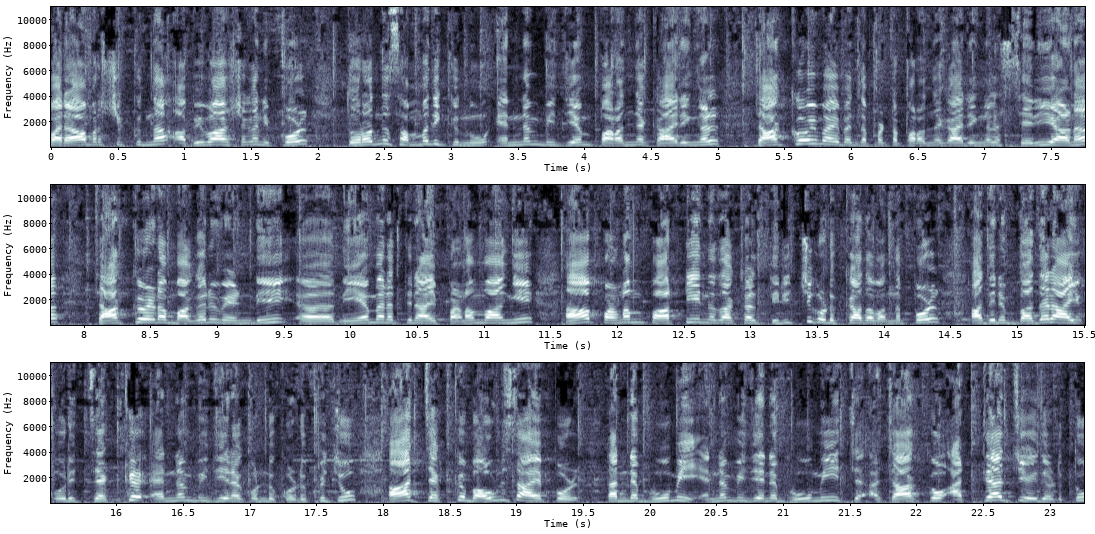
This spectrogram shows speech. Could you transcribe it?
പരാമർശിക്കുന്ന അഭിഭാഷകൻ ഇപ്പോൾ തുറന്ന് സമ്മതിക്കുന്നു. എൻ എം വിജയൻ പറഞ്ഞ കാര്യങ്ങൾ ചാക്കോയുമായി ബന്ധപ്പെട്ട പറഞ്ഞ കാര്യങ്ങൾ ശരിയാണ്. ചാക്കോയുടെ മകനു വേണ്ടി നിയമനത്തിനായി പണം വാങ്ങി ആ പണം പാർട്ടി നേതാക്കൾ തിരിച്ചു കൊടുക്കാതെ വന്നപ്പോൾ അതിന് ബദലായി ഒരു ചെക്ക് എൻ എം വിജയനെ കൊണ്ട് കൊടുപ്പിച്ചു. ആ ചെക്ക് ബൗൺസ് ആയപ്പോൾ തന്റെ ഭൂമി എൻ എം വിജയന്റെ ഭൂമി ചാക്കോ അറ്റാച്ച് ചെയ്തെടുത്തു.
